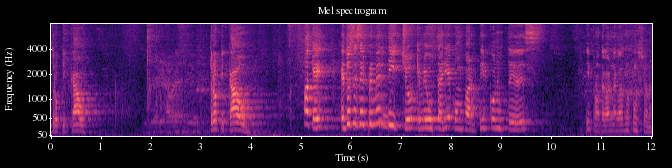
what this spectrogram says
tropical. Tropical brasileiro. tropical. Ok, entonces el primer dicho que me gustaría compartir con ustedes. Y pronto, agora o negócio não funciona.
